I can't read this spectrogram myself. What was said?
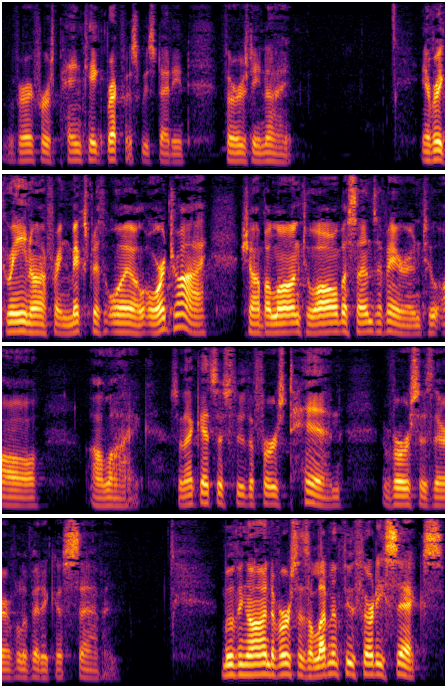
The very first pancake breakfast we studied Thursday night. Every grain offering mixed with oil or dry shall belong to all the sons of Aaron, to all alike. So that gets us through the first 10 verses there of Leviticus 7. Moving on to verses 11 through 36.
